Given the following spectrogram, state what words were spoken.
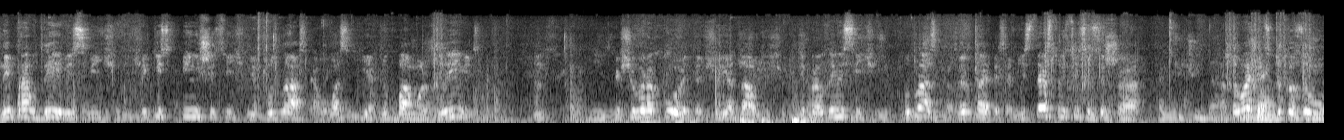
неправдиві свідчення, чи якісь інші свідчення, будь ласка, у вас є люба можливість. Якщо ви рахуєте, що я дав неправдиві свідчення, будь ласка, звертайтеся в Міністерство юстиції США, надавайте доказову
